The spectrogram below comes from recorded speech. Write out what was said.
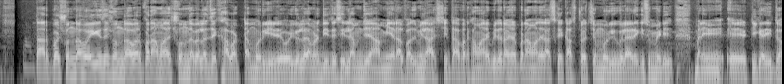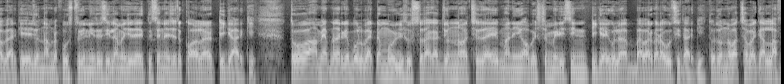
তারপর সন্ধ্যা হয়ে গেছে, সন্ধ্যা হওয়ার পর আমাদের সন্ধ্যাবেলা যে খাবারটা মুরগির ওইগুলো আমরা দিতেছিলাম যে আমি আর আলফাজ মিলে আসছি। তারপর খামারের ভিতরে আসার পর আমাদের আজকে কাজটা হচ্ছে মুরগিগুলার কিছু মেডি মানে টিকা দিতে হবে আর কি। এই জন্য আমরা প্রস্তুতি নিতেছিলাম, এই যে দেখতেছেন, এই যে কলার টিকা আর কি। তো আমি আপনাদেরকে বলব, একটা মুরগি সুস্থ থাকার জন্য হচ্ছে যে মানে অবশ্যই মেডিসিন টিকা এগুলো ব্যবহার করা উচিত আর কি। তো ধন্যবাদ সবাইকে, আল্লাহ হাফেজ।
